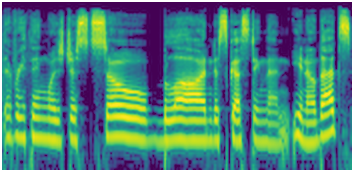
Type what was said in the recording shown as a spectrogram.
everything was just so blah and disgusting then. You know, that's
